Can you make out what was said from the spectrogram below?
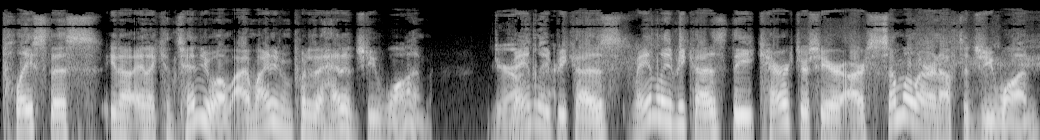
place this, you know, in a continuum, I might even put it ahead of G1. You're mainly because, mainly because the characters here are similar enough to G1,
